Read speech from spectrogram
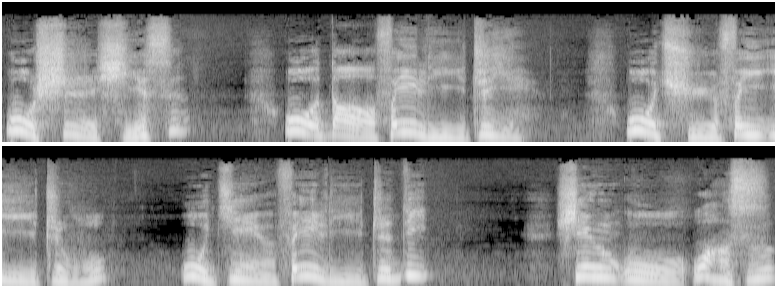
勿视邪色，勿道非礼之言，勿取非义之物，勿见非礼之地，心勿妄思，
